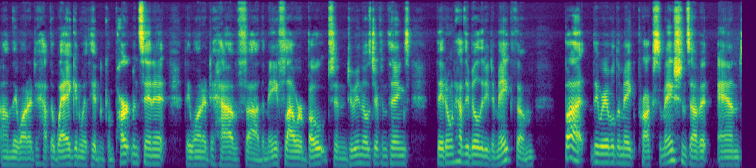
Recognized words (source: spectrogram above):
Um, they wanted to have the wagon with hidden compartments in it. They wanted to have uh, the Mayflower boat and doing those different things. They don't have the ability to make them, but they were able to make approximations of it and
